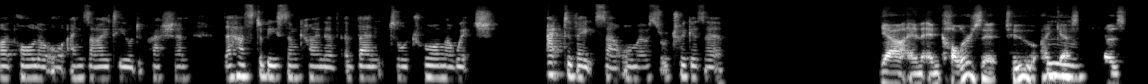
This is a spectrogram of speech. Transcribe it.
bipolar or anxiety or depression, there has to be some kind of event or trauma which activates that almost or triggers it. Yeah, and and colors it too, I mm. guess, because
